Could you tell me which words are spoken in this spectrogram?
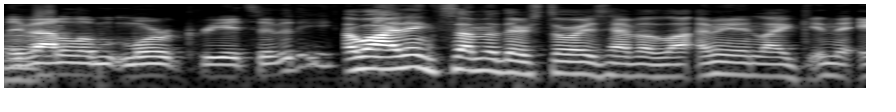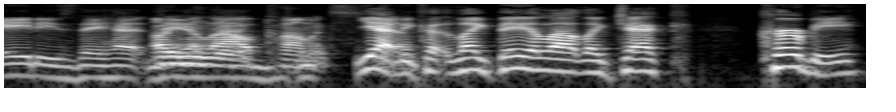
They've had a little more creativity. Well, I think some of their stories have a lot. I mean, like in the '80s, they had Oh, they the allowed comics? Yeah, Yeah. because like they allowed like Jack Kirby,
